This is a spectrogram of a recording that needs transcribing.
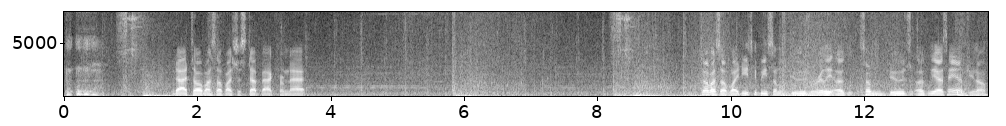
that I told myself I should step back from that. Tell myself like these could be some dudes really ugly, some dudes ugly ass hands, you know.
